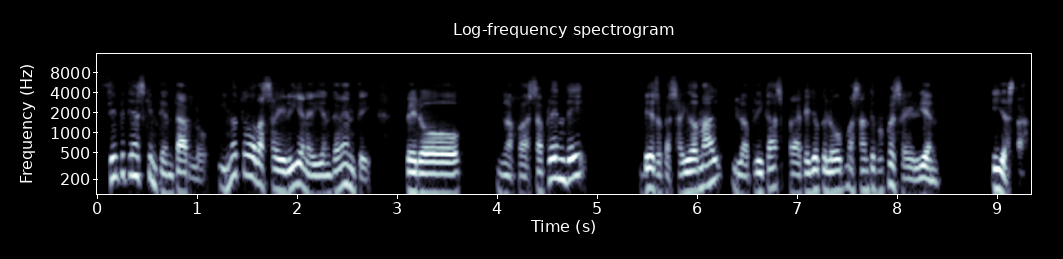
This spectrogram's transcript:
siempre tienes que intentarlo. Y no todo va a salir bien, evidentemente, pero una cosa se aprende, ves lo que ha salido mal y lo aplicas para aquello que luego más antes puede salir bien. Y ya está.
